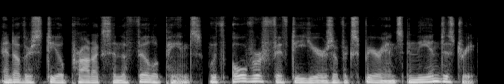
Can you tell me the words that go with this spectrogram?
and other steel products in the Philippines. With over 50 years of experience in the industry,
